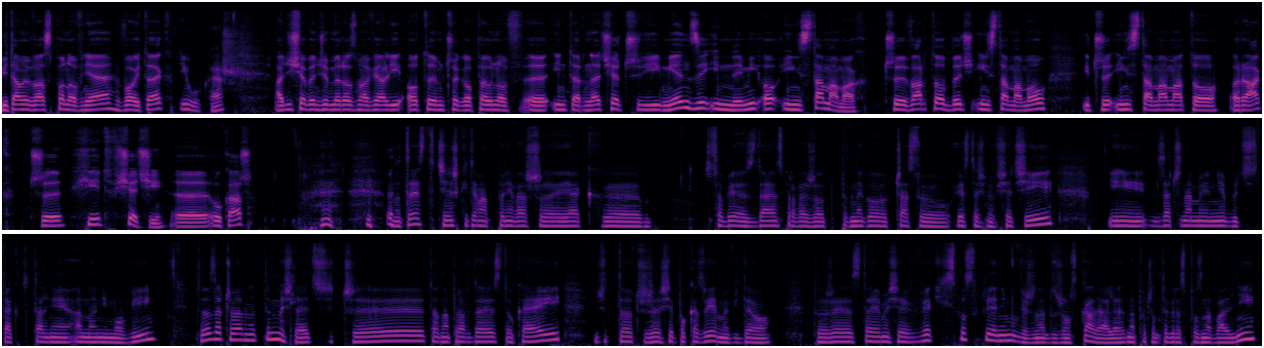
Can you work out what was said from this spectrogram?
Witamy Was ponownie, Wojtek i Łukasz. A dzisiaj będziemy rozmawiali o tym, czego pełno w e, internecie, czyli między innymi o instamamach. Czy warto być instamamą i czy instamama to rak, czy hit w sieci? E, Łukasz? No to jest ciężki temat, ponieważ e, jak sobie zdałem sprawę, że od pewnego czasu jesteśmy w sieci i zaczynamy nie być tak totalnie anonimowi, to zacząłem nad tym myśleć, czy to naprawdę jest ok i czy to, czy że się pokazujemy wideo, to, że stajemy się w jakiś sposób, ja nie mówię, że na dużą skalę, ale na początek rozpoznawalni,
